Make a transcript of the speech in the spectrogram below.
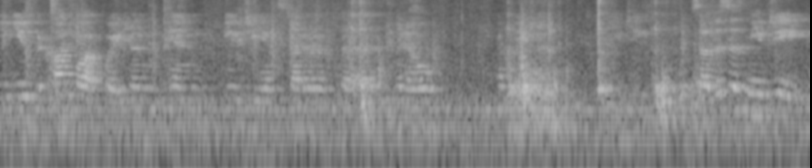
you use the Contois equation in mu g instead of the, you know, equation for mu g. So this is mu g,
